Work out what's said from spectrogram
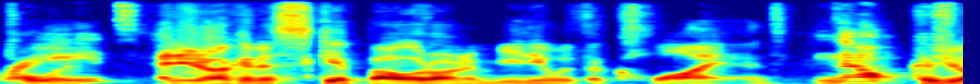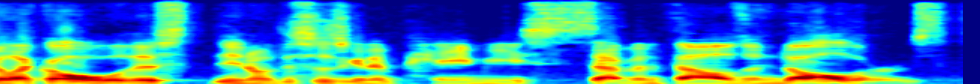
Right. And you're not going to skip out on a meeting with a client No. because you're like, oh, well, this, you know, this is going to pay me seven thousand dollars.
